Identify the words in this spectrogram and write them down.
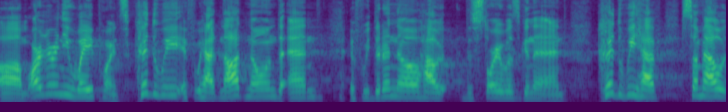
Um, are there any waypoints? Could we, if we had not known the end, if we didn't know how the story was going to end, could we have somehow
